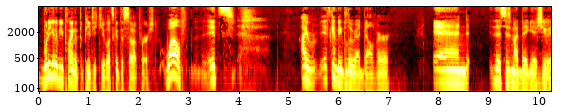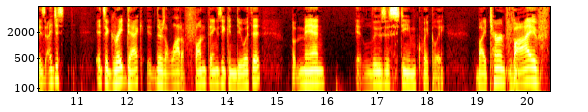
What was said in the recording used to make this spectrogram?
What are you going to be playing at the PTQ? Let's get this set up first. Well, it's I it's going to be Blue Red Delver, and this is my big issue. Mm-hmm. Is I just it's a great deck. There's a lot of fun things you can do with it, but man, it loses steam quickly. By turn mm-hmm. five,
